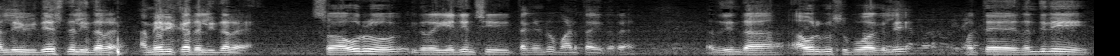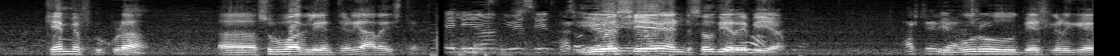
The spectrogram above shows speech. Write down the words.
ಅಲ್ಲಿ ವಿದೇಶದಲ್ಲಿ ಇದ್ದಾರೆ ಅಮೆರಿಕಾದಲ್ಲಿ ಇದ್ದಾರೆ ಸೊ ಅವರು ಇದರ ಏಜೆನ್ಸಿ ತಗೊಂಡು ಮಾಡ್ತಾ ಇದ್ದಾರೆ. ಅದರಿಂದ ಅವ್ರಿಗೂ ಶುಭವಾಗಲಿ. ಮತ್ತೆ ನಂದಿನಿ ಕೆ ಎಂ ಎಫ್ಗೂ ಕೂಡ ಶುಭವಾಗಲಿ ಅಂತೇಳಿ ಹಾರೈಸ್ತೇನೆ. USA U S A and Saudi Arabia ಈ ಮೂರು ದೇಶಗಳಿಗೆ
